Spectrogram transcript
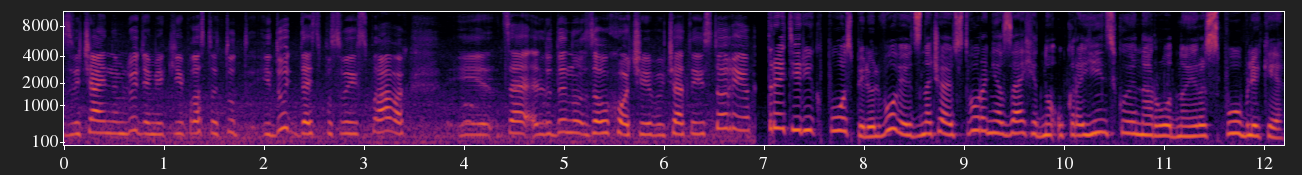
звичайним людям, які просто тут ідуть десь по своїх справах. І це людину заохочує вивчати історію. Третій рік поспіль у Львові відзначають створення Західноукраїнської Народної Республіки.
